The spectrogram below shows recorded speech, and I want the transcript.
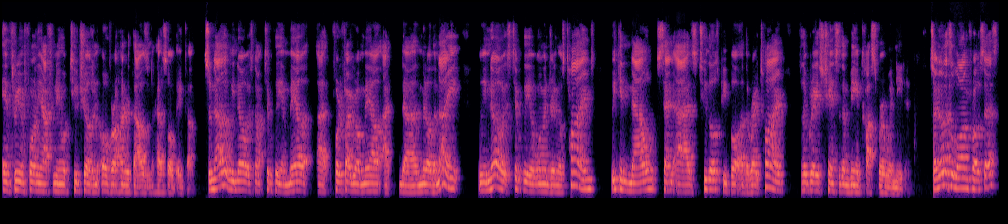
and 3 and 4 in the afternoon with two children over 100,000 household income. So now that we know it's not typically a male, uh, 45 year old male at the middle of the night, we know it's typically a woman during those times. We can now send ads to those people at the right time for the greatest chance of them being a customer when needed. So I know that's a long process,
